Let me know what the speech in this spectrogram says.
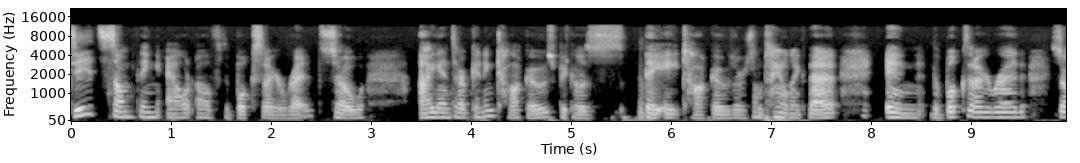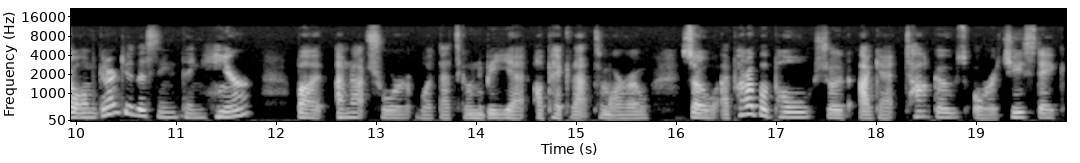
did something out of the books I read. So I ended up getting tacos because they ate tacos or something like that in the book that I read. So I'm gonna do the same thing here but I'm not sure what that's going to be yet. I'll pick that tomorrow. So I put up a poll, should I get tacos or a cheesesteak?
